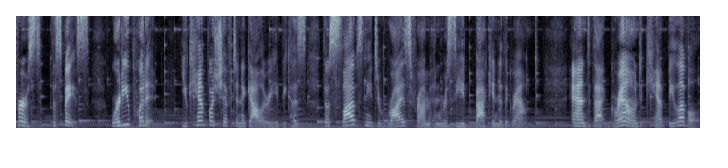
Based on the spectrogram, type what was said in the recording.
First, the space. Where do you put it? You can't put shift in a gallery because those slabs need to rise from and recede back into the ground. And that ground can't be level.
